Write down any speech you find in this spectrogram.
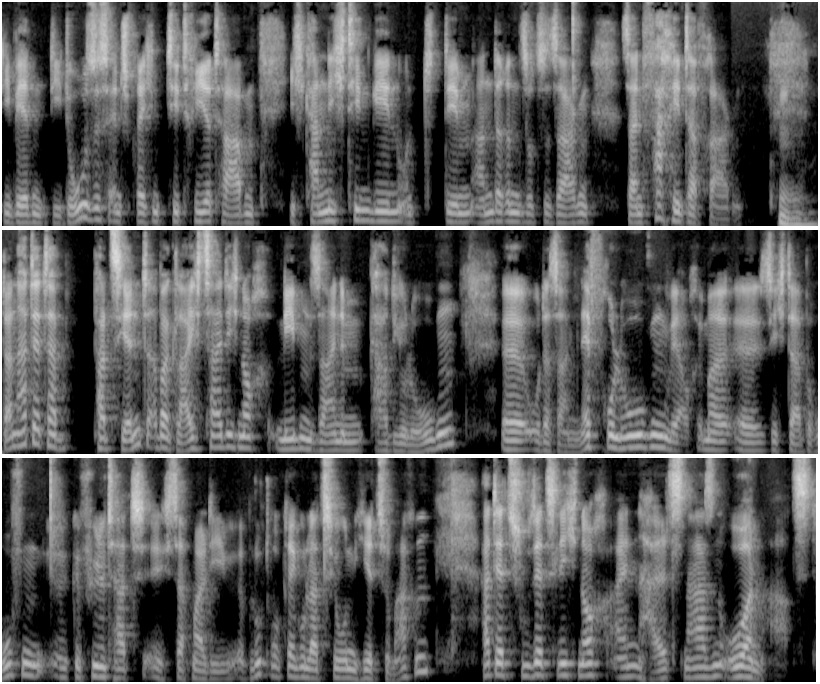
die werden die Dosis entsprechend titriert haben. Ich kann nicht hingehen und dem anderen sozusagen sein Fach hinterfragen. Hm. Dann hat der Patient aber gleichzeitig noch neben seinem Kardiologen äh, oder seinem Nephrologen, wer auch immer äh, sich da berufen äh, gefühlt hat, ich sag mal, die Blutdruckregulation hier zu machen, hat er zusätzlich noch einen Hals-Nasen-Ohrenarzt.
